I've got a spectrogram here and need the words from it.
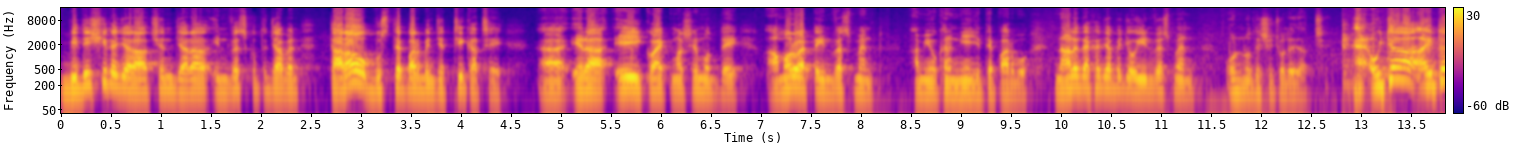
বিদেশিরা যারা আছেন, যারা ইনভেস্ট করতে যাবেন, তারাও বুঝতে পারবেন যে ঠিক আছে এরা এই কয়েক মাসের মধ্যে আমারও একটা ইনভেস্টমেন্ট আমি ওখানে নিয়ে যেতে পারব। নাহলে দেখা যাবে যে ওই ইনভেস্টমেন্ট অন্য দেশে চলে যাচ্ছে। হ্যাঁ ওইটা, এটা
